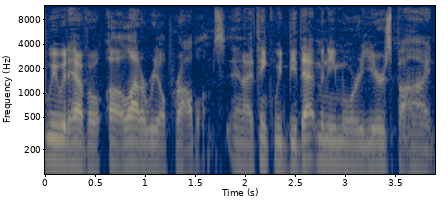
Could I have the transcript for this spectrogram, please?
we would have a, a lot of real problems. And I think we'd be that many more years behind.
